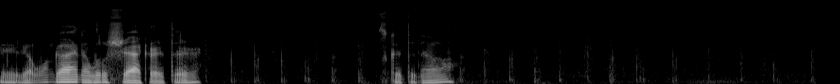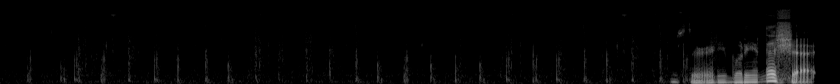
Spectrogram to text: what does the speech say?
Okay, we got one guy in that little shack right there. It's good to know. Is there anybody in this shack?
